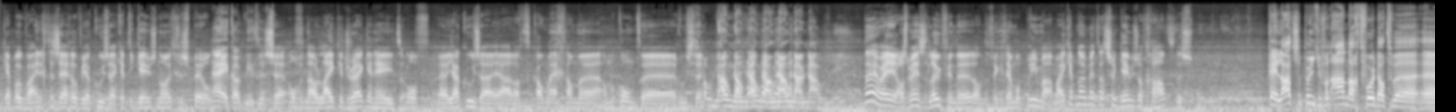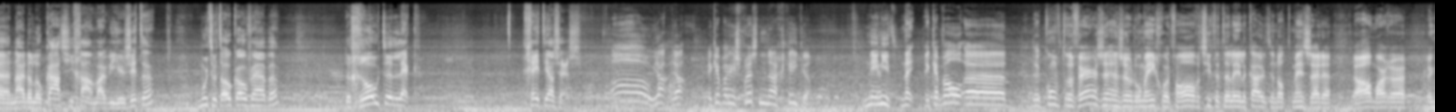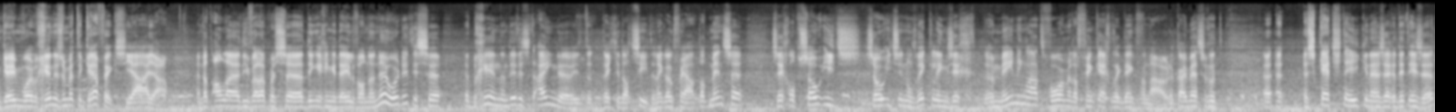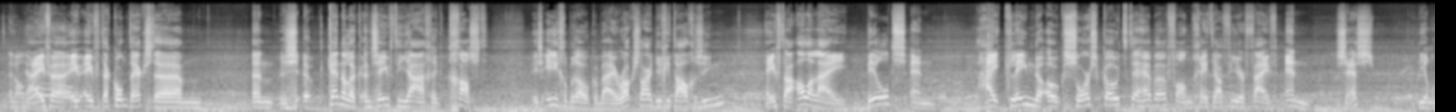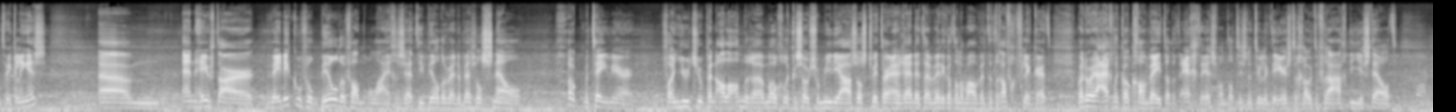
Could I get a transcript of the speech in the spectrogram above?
Ik heb ook weinig te zeggen over Yakuza. Ik heb die games nooit gespeeld. Nee, ik ook niet. Dus eh, of het nou Like a Dragon heet of eh, Yakuza, ja, dat kan me echt aan mijn kont eh, roesten. Oh, nou, nou, nou, nou, nou, nou, nou. Nee, maar als mensen het leuk vinden, dan vind ik het helemaal prima. Maar ik heb nooit met dat soort games wat gehad. Dus Oké, laatste puntje van aandacht voordat we naar de locatie gaan waar we hier zitten. Moeten we het ook over hebben. De grote lek. GTA 6. Oh, ja, ja. Ik heb er expres niet naar gekeken. Nee, niet. Nee, ik heb wel eh, de controverse en zo eromheen gehoord van, oh, wat ziet het er lelijk uit. En dat mensen zeiden, ja, maar eh, een game, waar beginnen ze met de graphics? Ja, ja. En dat alle developers eh, dingen gingen delen van, nee hoor, dit is het begin en dit is het einde. Dat, dat je dat ziet. En ik denk ook van, ja, dat mensen zich op zoiets, zoiets in ontwikkeling zich een mening laten vormen, dat vind ik echt dat ik denk van, nou, dan kan je best zo goed een sketch tekenen en zeggen, dit is het. En dan, Ja, even, even, even ter context. Ehm, een, eh, kennelijk een 17-jarige gast is ingebroken bij Rockstar, digitaal gezien. Heeft daar allerlei builds en hij claimde ook source code te hebben van GTA 4, 5 en 6, die in ontwikkeling is. Ehm, en heeft daar weet ik hoeveel beelden van online gezet. Die beelden werden best wel snel ook meteen weer van YouTube en alle andere mogelijke social media, zoals Twitter en Reddit en weet ik wat allemaal, werd het eraf geflikkerd. Waardoor je eigenlijk ook gewoon weet dat het echt is. Want dat is natuurlijk de eerste grote vraag die je stelt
